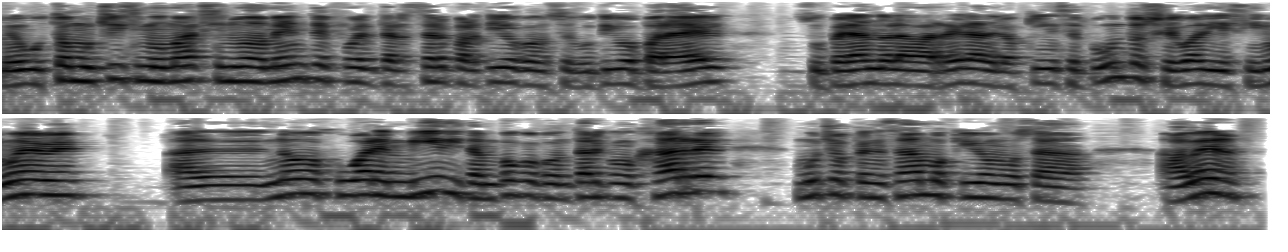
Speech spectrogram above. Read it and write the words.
Me gustó muchísimo Maxi nuevamente. Fue el tercer partido consecutivo para él, superando la barrera de los 15 puntos. Llegó a 19. Al no jugar en bid y tampoco contar con Harrell, muchos pensábamos que íbamos a, a ver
